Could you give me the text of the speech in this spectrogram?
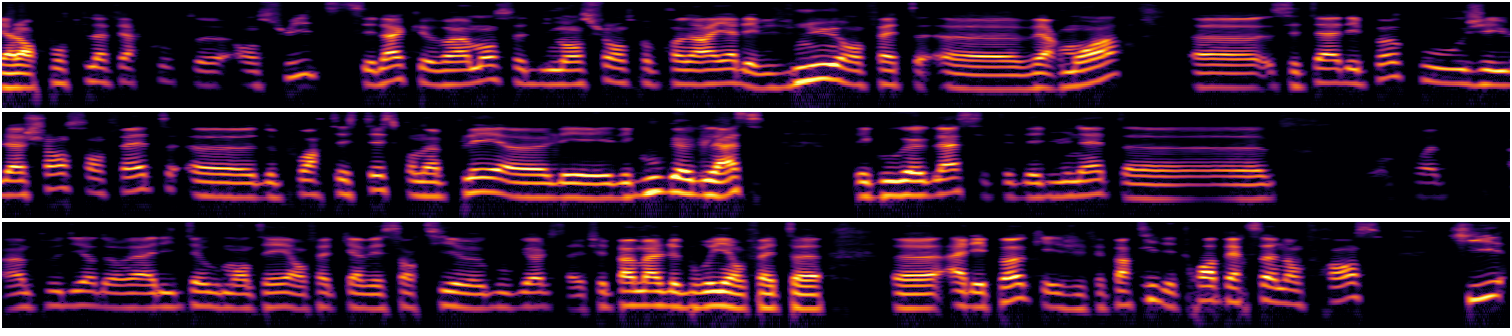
Et alors pour te la faire courte ensuite, c'est là que vraiment cette dimension entrepreneuriale est venue en fait vers moi. c'était à l'époque où j'ai eu la chance en fait de pouvoir tester ce qu'on appelait les, Google Glass. Les Google Glass, c'était des lunettes. Un peu dire de réalité augmentée en fait qu'avait sorti euh, Google. Ça avait fait pas mal de bruit en fait euh, euh, à l'époque et j'ai fait partie des trois personnes en France qui,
